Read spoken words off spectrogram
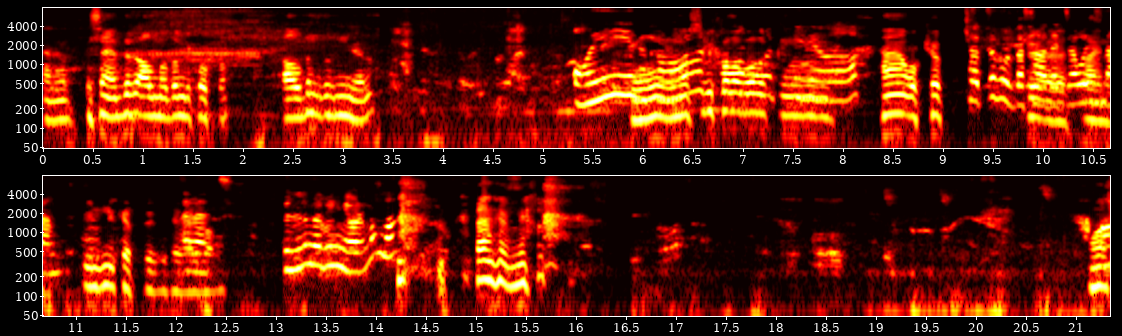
Yani bir senedir almadığım bir koku. Aldım mı bilmiyorum. Ay ne Oo, kadar nasıl bir kalabalık ya. Ha o köprü Köprü burada sadece o yüzden. aynen. Ünlü köprü bir de galiba. Evet. Ünlü mü bilmiyorum ama Ben de bilmiyorum. Ama Aa,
